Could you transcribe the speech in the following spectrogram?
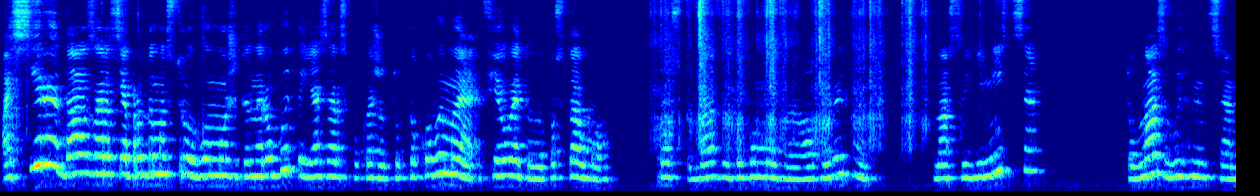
А сіре, да, зараз я продемонструю, ви можете не робити, я зараз покажу. Тобто, коли ми фіолетове поставимо просто да, за допомогою алгоритму на своє місце, то в нас вигнеться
